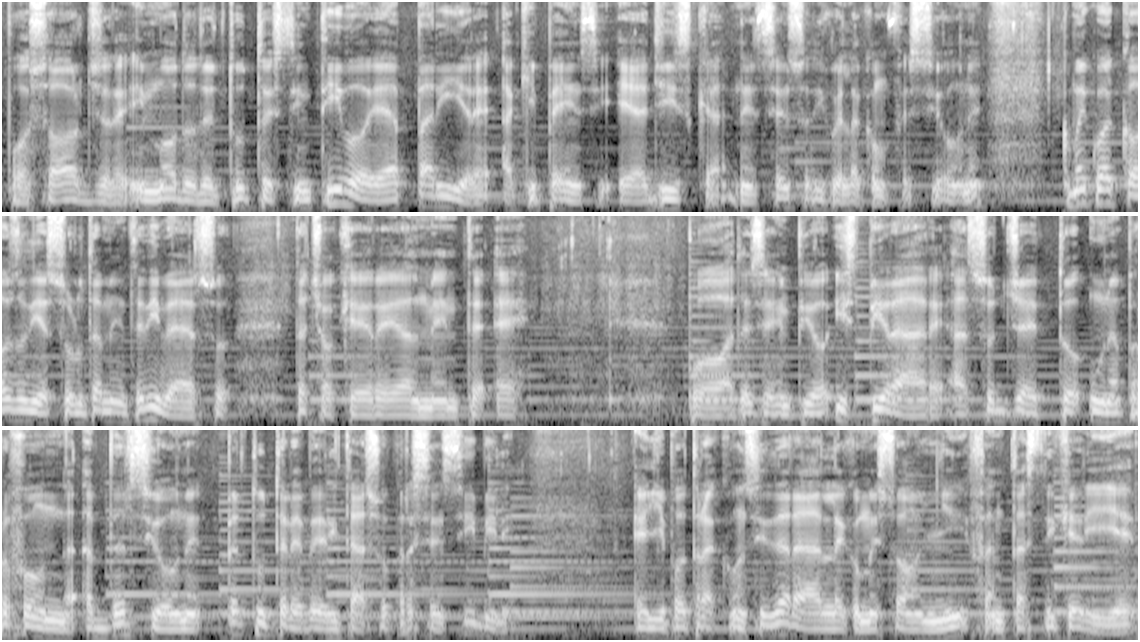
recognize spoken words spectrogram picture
può sorgere in modo del tutto istintivo e apparire a chi pensi e agisca nel senso di quella confessione come qualcosa di assolutamente diverso da ciò che realmente è. Può ad esempio ispirare al soggetto una profonda avversione per tutte le verità soprasensibili. Egli potrà considerarle come sogni, fantasticherie,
